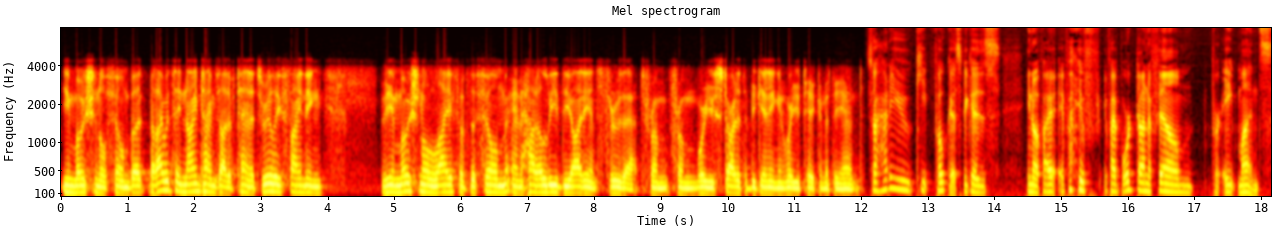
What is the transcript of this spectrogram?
emotional film. But but I would say nine times out of ten, it's really finding the emotional life of the film and how to lead the audience through that from from where you start at the beginning and where you take them at the end. So how do you keep focus? Because you know, if I if I've if I've worked on a film for eight months,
